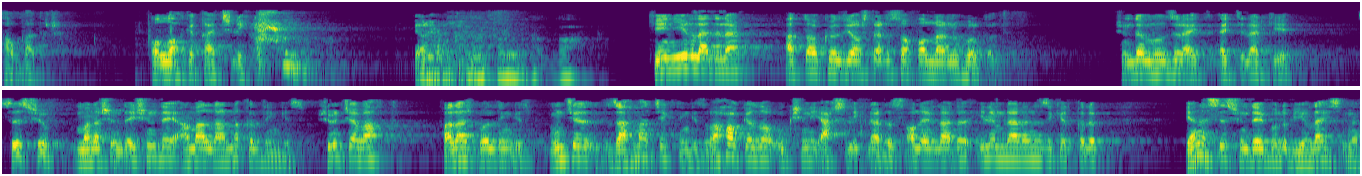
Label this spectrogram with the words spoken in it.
tavbadir. Allohga qaytishlikdir keyin yig'ladilar. Hatto ko'z yoshlari soqollarini ho'l qildi. Shunda munzir aytdilarki siz shu mana shunday shunday amallarni qildingiz. Shuncha vaqt falaj bo'ldingiz. Buncha zahmat chekdingiz. Va hokazo u kishini yaxshiliklari solihlari ilmlarini zikr qilib yana siz shunday bo'lib yig'laysizmi?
